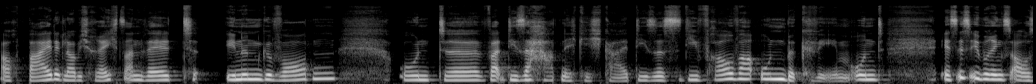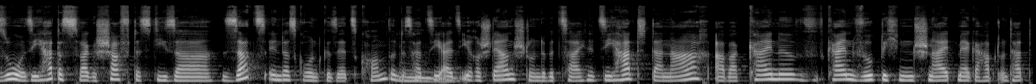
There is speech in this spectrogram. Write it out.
auch beide, glaube ich, RechtsanwältInnen geworden. Und äh, diese Hartnäckigkeit, dieses, die Frau war unbequem. Und es ist übrigens auch so, sie hat es zwar geschafft, dass dieser Satz in das Grundgesetz kommt, und das mhm. hat sie als ihre Sternstunde bezeichnet. Sie hat danach aber keine, keinen wirklichen Schneid mehr gehabt und hat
